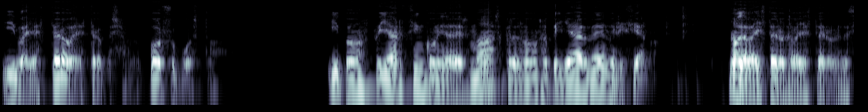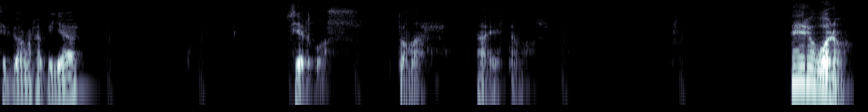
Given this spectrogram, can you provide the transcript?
Y ballestero, ballestero pesado, por supuesto. Y podemos pillar 5 unidades más que las vamos a pillar de milicianos. No, de ballesteros, de ballesteros. Es decir, que vamos a pillar siervos. Tomar. Ahí estamos. Pero bueno,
